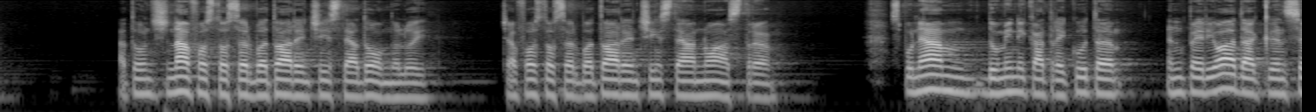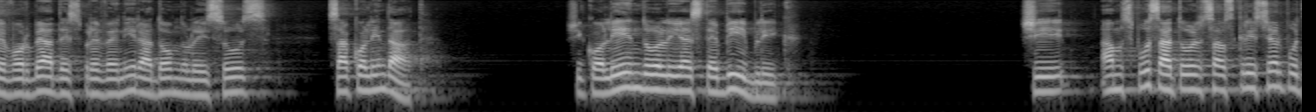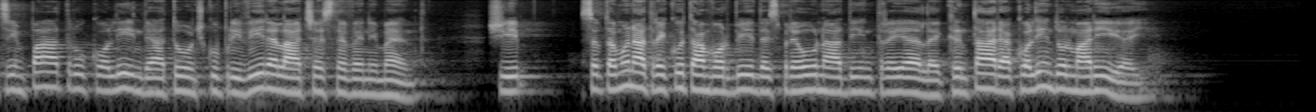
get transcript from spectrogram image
Atunci n-a fost o sărbătoare în cinstea Domnului, ci a fost o sărbătoare în cinstea noastră. Spuneam duminica trecută, în perioada când se vorbea despre venirea Domnului Isus, s-a colindat. Și colindul este biblic. Și am spus atunci, s-au scris cel puțin patru colinde atunci cu privire la acest eveniment. Și săptămâna trecută am vorbit despre una dintre ele, cântarea Colindul Mariei.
